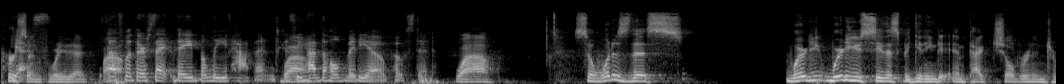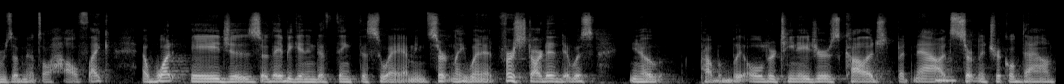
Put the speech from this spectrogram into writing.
person Yes. for what he did. Wow. That's what they're saying they believe happened because Wow. he had the whole video posted. wow. So what is this where do you where do you see this beginning to impact children in terms of mental health? Like at what ages are they beginning to think this way? I mean, certainly when it first started, it was you know probably older teenagers, college, but now it's mm-hmm. certainly trickled down.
